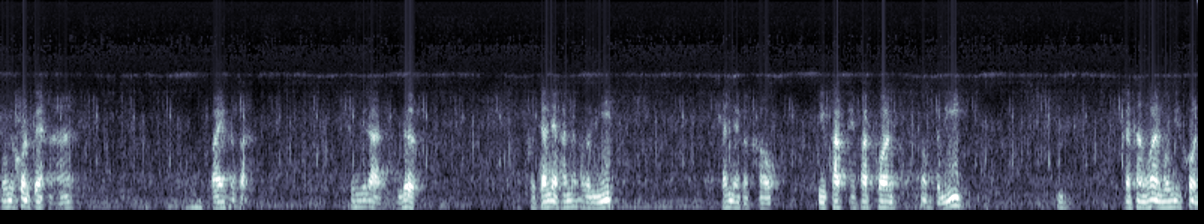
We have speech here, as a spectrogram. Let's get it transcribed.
มันไม่คนไปหา ไปเท่ากับถึงเวลาเลิก ฉันเนี่ยพันแล้ววันนี้ ฉันเนี่ยกับเขาสีพักให้พักพรห้องตัวนี้ กระทั่งว่านว่ามีคน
